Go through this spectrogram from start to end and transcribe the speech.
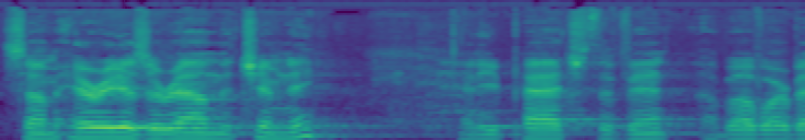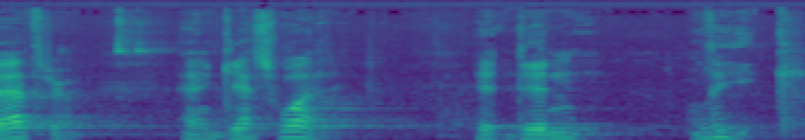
some areas around the chimney, and he patched the vent above our bathroom. And guess what? It didn't leak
